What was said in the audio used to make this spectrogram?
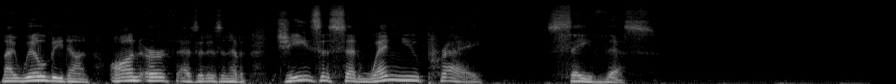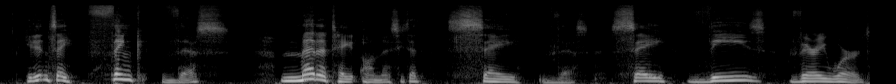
thy will be done on earth as it is in heaven. Jesus said, when you pray, say this. He didn't say, think this, meditate on this. He said, say this, say these very words.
